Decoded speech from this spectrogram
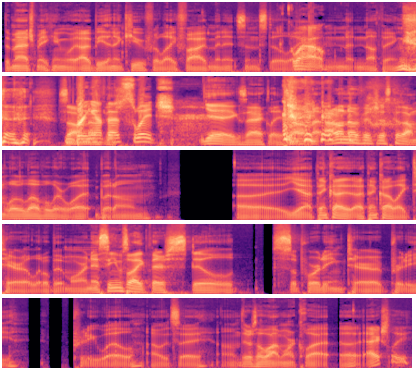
The matchmaking, would- I'd be in a queue for like five minutes and still like, Wow. n- nothing. so Bring out that switch. yeah, exactly. So I, don't know, I don't know if it's just because I'm low level or what, but um, uh, yeah, I think I I think I like TERA a little bit more, and it seems like they're still supporting TERA pretty pretty well. I would say um, there's a lot more class. Uh, actually,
